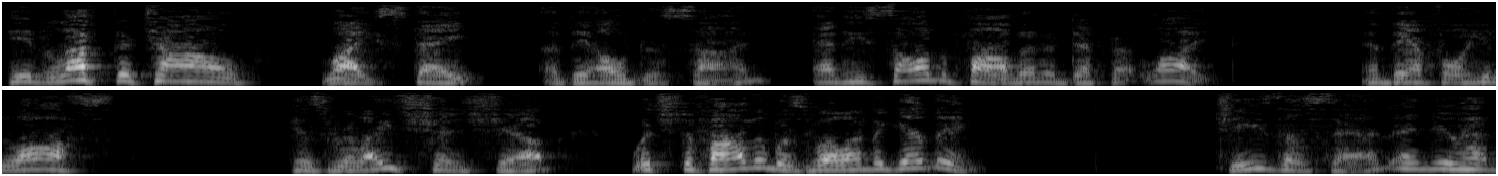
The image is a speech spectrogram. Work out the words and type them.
he'd left the childlike state of the oldest son, and he saw the father in a different light. And therefore he lost his relationship, which the father was willing to give him. Jesus said, and you have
